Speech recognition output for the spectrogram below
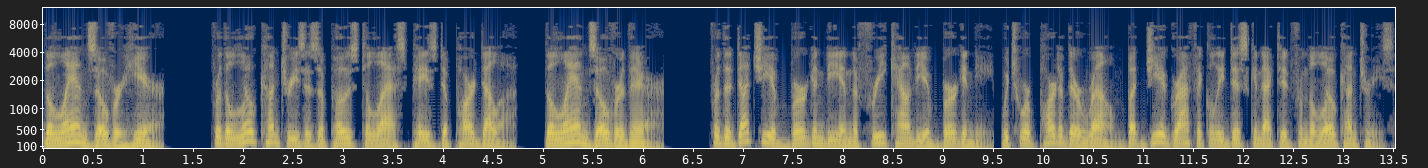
the lands over here for the Low Countries as opposed to Les Pays de Par Della, the lands over there, for the Duchy of Burgundy and the Free County of Burgundy, which were part of their realm but geographically disconnected from the Low Countries.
